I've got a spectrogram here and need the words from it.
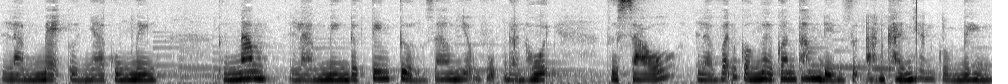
là mẹ ở nhà cùng mình. Thứ năm là mình được tin tưởng giao nhiệm vụ đoàn hội. Thứ sáu là vẫn có người quan tâm đến dự án cá nhân của mình.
